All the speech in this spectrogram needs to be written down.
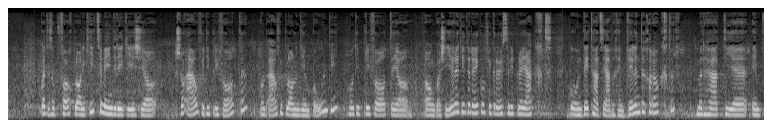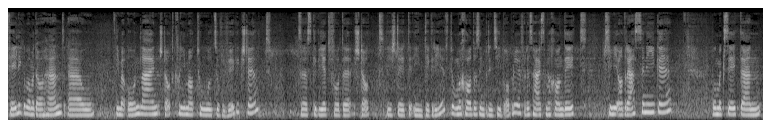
Gut, also die Fachplanung Hitzeminderung ist ja schon auch für die Privaten und auch für Planende und Bauende, wo die Privaten ja engagieren in der Regel für größere Projekte. Und dort hat sie einfach empfehlenden Charakter. Man hat die Empfehlungen, die wir hier haben, auch in einem Online-Stadtklimatool zur Verfügung gestellt. Das Gebiet der Stadt ist dort integriert und man kann das im Prinzip abrufen. Das heißt, man kann dort seine Adressen eingeben, wo man sieht dann,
